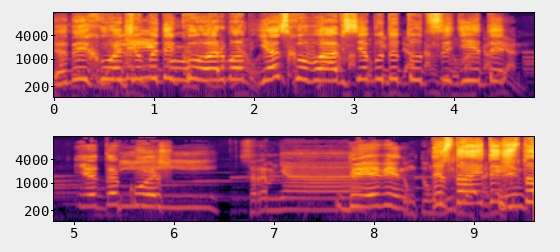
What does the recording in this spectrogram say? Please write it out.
Я не хочу бити кормом. Я сховався, буду тут сидіти. Я також. Де він? Не знаю, де ж Він там.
